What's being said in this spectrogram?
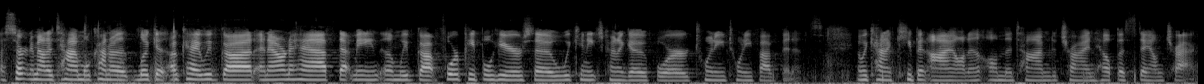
a certain amount of time, we'll kind of look at, okay, we've got an hour and a half. That means um, we've got four people here, so we can each kind of go for 20, 25 minutes. And we kind of keep an eye on it, on the time to try and help us stay on track.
